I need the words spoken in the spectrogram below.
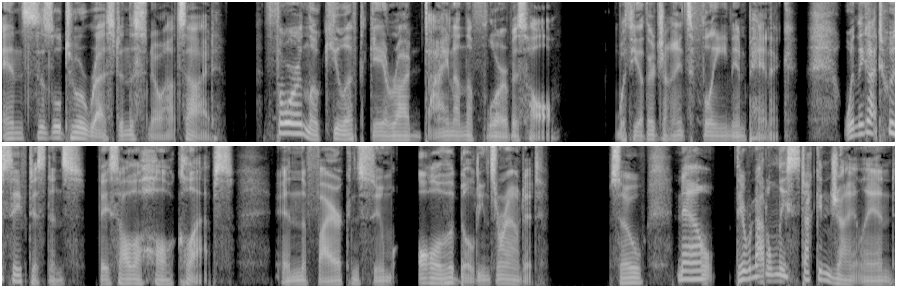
and sizzled to a rest in the snow outside. Thor and Loki left Geirrod dying on the floor of his hall, with the other giants fleeing in panic. When they got to a safe distance, they saw the hall collapse and the fire consume all the buildings around it. So now they were not only stuck in Giantland,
